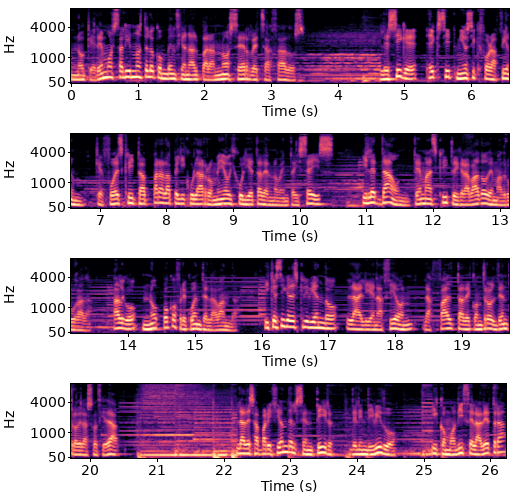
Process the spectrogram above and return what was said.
no queremos salirnos de lo convencional para no ser rechazados. Le sigue Exit Music for a Film, que fue escrita para la película Romeo y Julieta del 96, y Let Down, tema escrito y grabado de madrugada, algo no poco frecuente en la banda, y que sigue describiendo la alienación, la falta de control dentro de la sociedad, la desaparición del sentir del individuo y, como dice la letra,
